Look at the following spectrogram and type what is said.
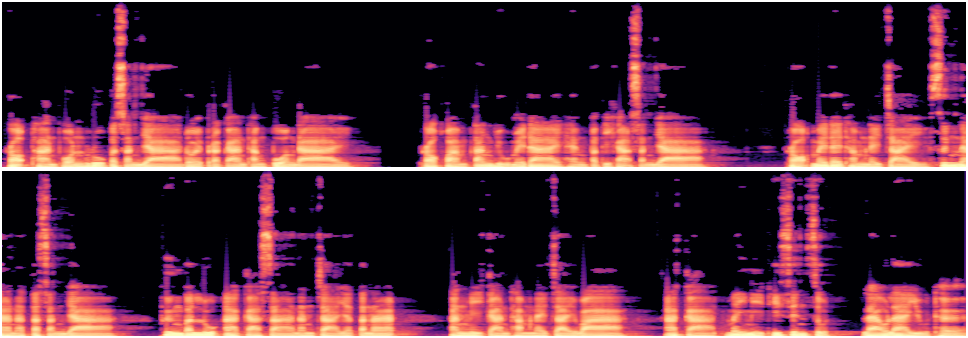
เพราะผ่านพ้นรูปสัญญาโดยประการทั้งปวงได้ เพราะความตั้งอยู่ไม่ได้แห่งปฏิฆะสัญญา เพราะไม่ได้ทำในใจซึ่งนานัตตสัญญา พึงบรรลุอากาสานัญจายตนะ อันมีการทำในใจว่า อากาศไม่มีที่สิ้นสุดแล้วแลอยู่เถิด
